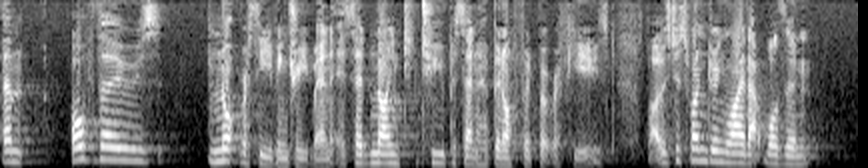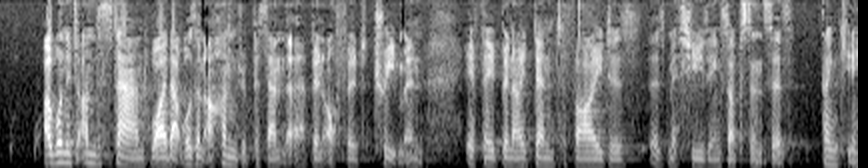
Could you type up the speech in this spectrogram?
Um, of those not receiving treatment, it said 92% have been offered but refused. But I was just wondering why that wasn't I wanted to understand why that wasn't 100% that have been offered treatment if they've been identified as, as misusing substances. Thank you.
